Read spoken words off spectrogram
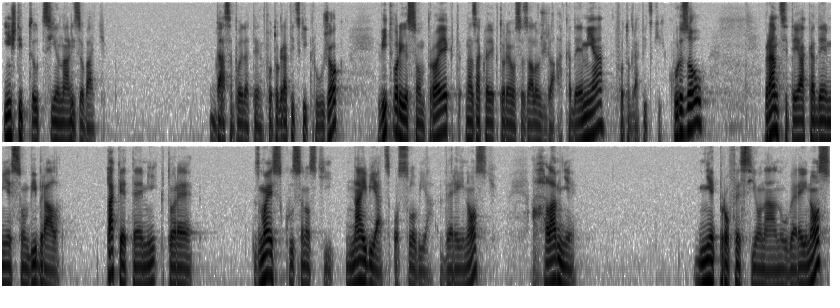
inštitucionalizovať, dá sa povedať, ten fotografický krúžok. Vytvoril som projekt, na základe ktorého sa založila Akadémia fotografických kurzov. V rámci tej akadémie som vybral také témy, ktoré z mojej skúsenosti najviac oslovia verejnosť a hlavne neprofesionálnu verejnosť,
